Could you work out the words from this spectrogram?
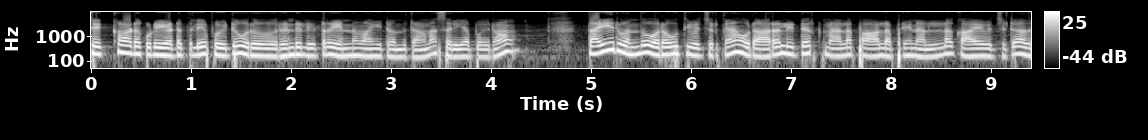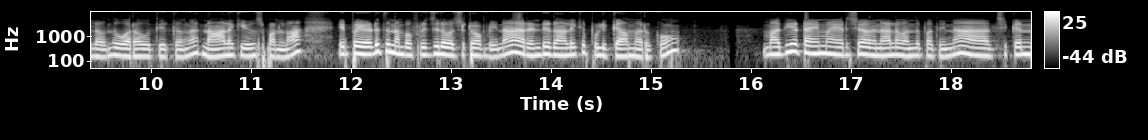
செக் ஆடக்கூடிய இடத்துலையே போயிட்டு ஒரு ரெண்டு லிட்டர் எண்ணெய் வாங்கிட்டு வந்துட்டாங்கன்னா சரியாக போயிடும். தயிர் வந்து உர ஊற்றி வச்சுருக்கேன். ஒரு அரை லிட்டருக்கு மேலே பால் அப்படியே நல்லா காய வச்சுட்டு அதில் வந்து உர ஊற்றிருக்கேங்க நாளைக்கு யூஸ் பண்ணலாம். இப்போ எடுத்து நம்ம ஃப்ரிட்ஜில் வச்சுட்டோம் அப்படின்னா ரெண்டு நாளைக்கு புளிக்காமல் இருக்கும். மதிய டைம் ஆயிடுச்சு அதனால் வந்து பார்த்திங்கன்னா சிக்கன்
